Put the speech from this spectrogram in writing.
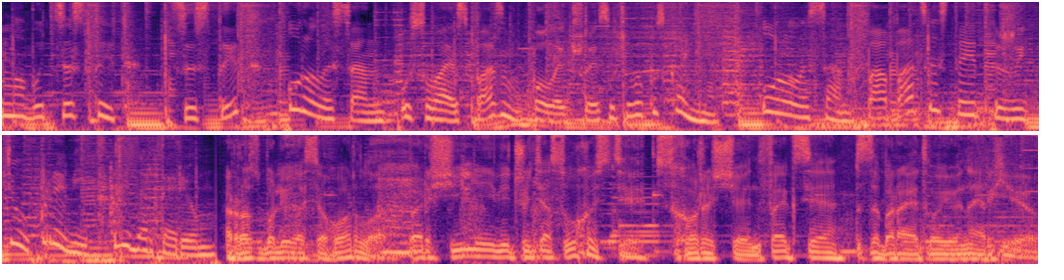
Мабуть, цистит. Цистит? Уролесан. Усуває спазм, полегшує сечовипускання. Уролесан. Папа цистит. Життю. Привіт. Від артеріум. Розболілося горло, першіння і відчуття сухості. Схоже, що інфекція забирає твою енергію.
